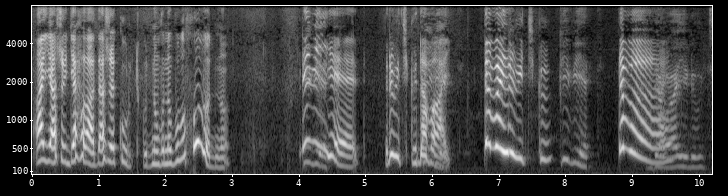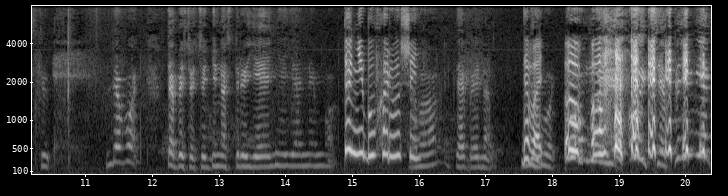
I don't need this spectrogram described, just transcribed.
а я ж одягла навіть куртку. Ну воно було холодно. Привіт! Ручку давай. Давай ручку. Привіт. Давай. Давай ручку. Давай. Тебе що сьогодні настроєння я нема. Та ні, був хороший. Ага, тебе на. Давай. Опа. моя Оце, привіт,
